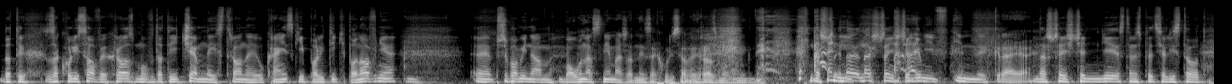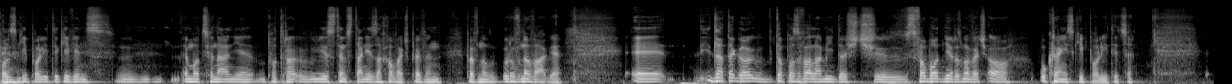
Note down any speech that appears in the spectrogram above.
do tych zakulisowych rozmów, do tej ciemnej strony ukraińskiej polityki ponownie. E, przypominam, Bo u nas nie ma żadnych zakulisowych rozmów nigdy. na, Ani- na, na, szczęście nie, Ani w innych krajach. na szczęście nie jestem specjalistą od polskiej polityki, więc mm, emocjonalnie potra- jestem w stanie zachować pewien, pewną równowagę. E, I dlatego to pozwala mi dość e, swobodnie rozmawiać o ukraińskiej polityce. E,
